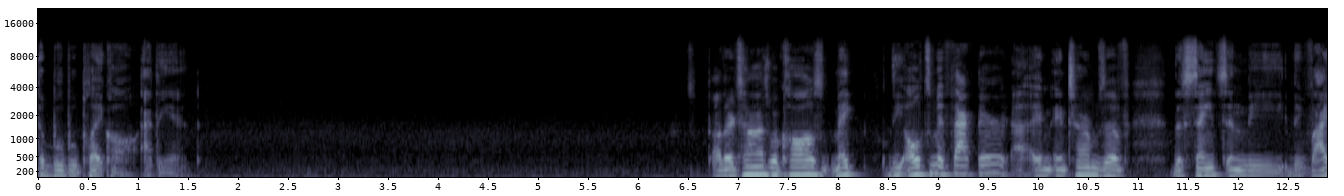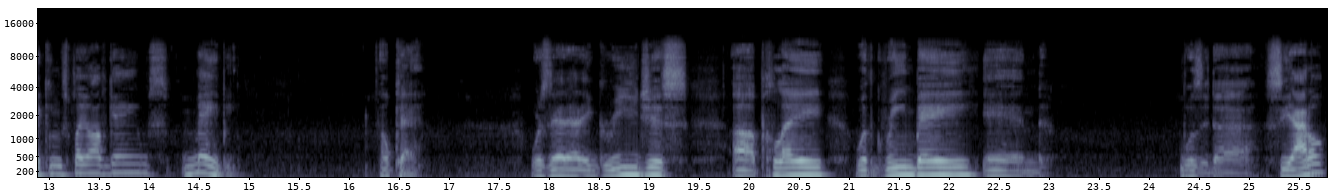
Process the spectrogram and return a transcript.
the boo boo play call at the end. Other times where calls make the ultimate factor uh, in, in terms of the Saints and the, the Vikings playoff games, maybe. Okay. Was there that egregious uh, play with Green Bay and was it uh, Seattle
